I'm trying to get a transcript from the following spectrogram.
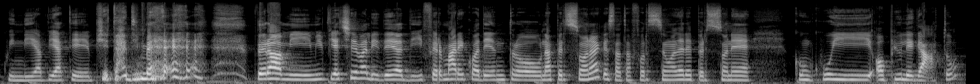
quindi abbiate pietà di me, però mi, mi piaceva l'idea di fermare qua dentro una persona che è stata forse una delle persone con cui ho più legato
